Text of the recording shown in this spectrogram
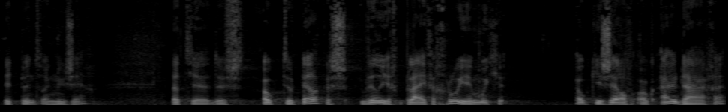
Dit punt wat ik nu zeg. Dat je dus ook telkens wil je blijven groeien, moet je ook jezelf ook uitdagen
